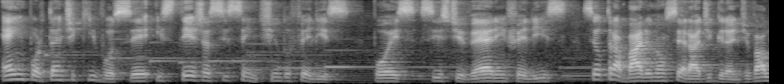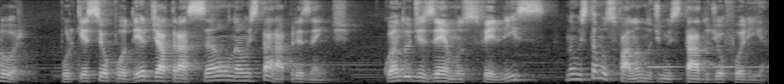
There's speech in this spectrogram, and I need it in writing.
é importante que você esteja se sentindo feliz, pois se estiver infeliz, seu trabalho não será de grande valor porque seu poder de atração não estará presente. Quando dizemos feliz, não estamos falando de um estado de euforia.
